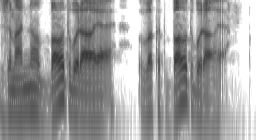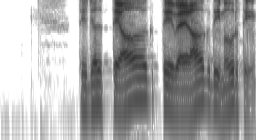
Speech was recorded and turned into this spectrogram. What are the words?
ਜ਼ਮਾਨਾ ਬਹੁਤ ਬੁਰਾ ਆਇਆ ਹੈ, ਵਕਤ ਬਹੁਤ ਬੁਰਾ ਆਇਆ ਤੇ ਜਦ ਤਿਆਗ ਤੇ ਵੈਰਾਗ ਦੀ ਮੂਰਤੀ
